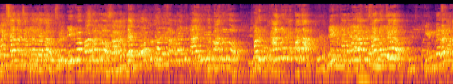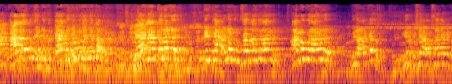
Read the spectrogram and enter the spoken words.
లక్షల లక్షల మంది ఎదురు మీకు బాధలు ఏ కోట్లు కోట్లు సంపాదించిన నాయకుడికి బాధలు కడుపు కాళ్ళకి బాధ మీకు నలభై యాభై సార్లు వచ్చారు కింద కాలేకపోతే కేక చెప్పలేదు చేత కేక ఎత్తాలండి మీరు కేక అన్నాడు ఒకసారి రాజు రాగండి ఆగమ్మ రాగండి మీరు అడగదు మీరు విషయం ఒకసారి ఆగండి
